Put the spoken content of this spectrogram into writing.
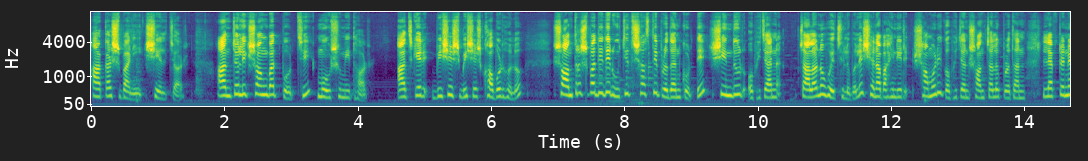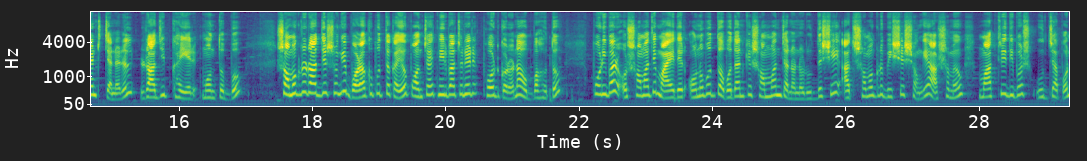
আকাশবাণী, শিলচর। আঞ্চলিক সংবাদ পড়ছি মৌসুমি ধর। আজকের বিশেষ বিশেষ খবর হল, সন্ত্রাসবাদীদের উচিত শাস্তি প্রদান করতে সিন্দুর অভিযান চালানো হয়েছিল বলে সেনাবাহিনীর সামরিক অভিযান সঞ্চালক প্রধান লেফটেন্যান্ট জেনারেল রাজীব ঘাইয়ের মন্তব্য, সমগ্র রাজ্যের সঙ্গে বরাক উপত্যকায়ও পঞ্চায়েত নির্বাচনের ভোট গণনা অব্যাহত। পরিবার ও সমাজে মায়েদের অনবদ্য অবদানকে সম্মান জানানোর উদ্দেশ্যে আজ সমগ্র বিশ্বের সঙ্গে আসামেও মাতৃ দিবস উদযাপন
